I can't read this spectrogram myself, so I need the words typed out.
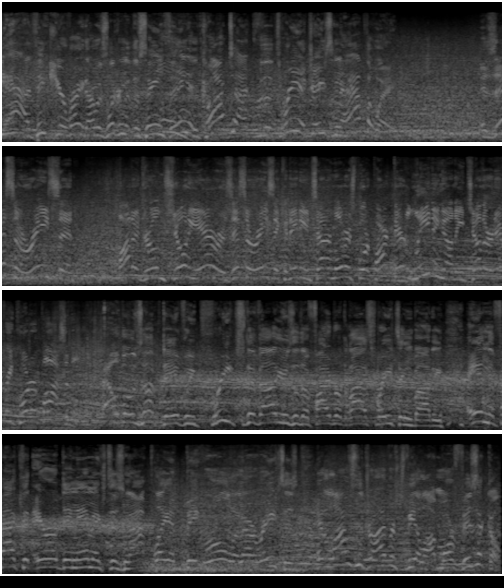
Yeah, I think you're right. I was looking at the same thing in contact with the three of Jason Hathaway. Is this a race at Autodrome Chaudière, is this a race at Canadian Tire Motorsport Park? They're leaning on each other at every corner possible. Elbows up, Dave. We preach the values of the fiberglass racing body and the fact that aerodynamics does not play a big role in our races. It allows the drivers to be a lot more physical.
